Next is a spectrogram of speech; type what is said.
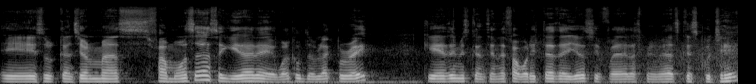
eh, su canción más famosa, seguida de Welcome to Black Parade, que es de mis canciones favoritas de ellos y fue de las primeras que escuché.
